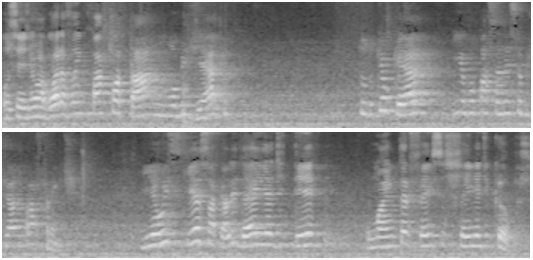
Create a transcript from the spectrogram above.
Ou seja, eu agora vou empacotar um objeto tudo que eu quero e eu vou passando esse objeto para frente. E eu esqueço aquela ideia de ter uma interface cheia de campos.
